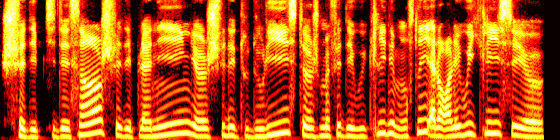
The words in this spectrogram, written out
Je fais des petits dessins, je fais des plannings, euh, je fais des to-do list, je me fais des weekly, des monthly. Alors, les weekly, c'est euh,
